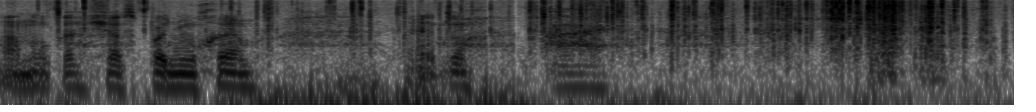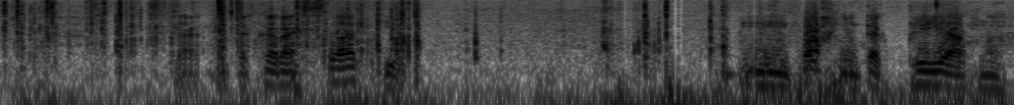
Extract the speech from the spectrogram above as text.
А ну-ка, сейчас понюхаем эту. Так, это карась сладкий пахнет так приятно.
